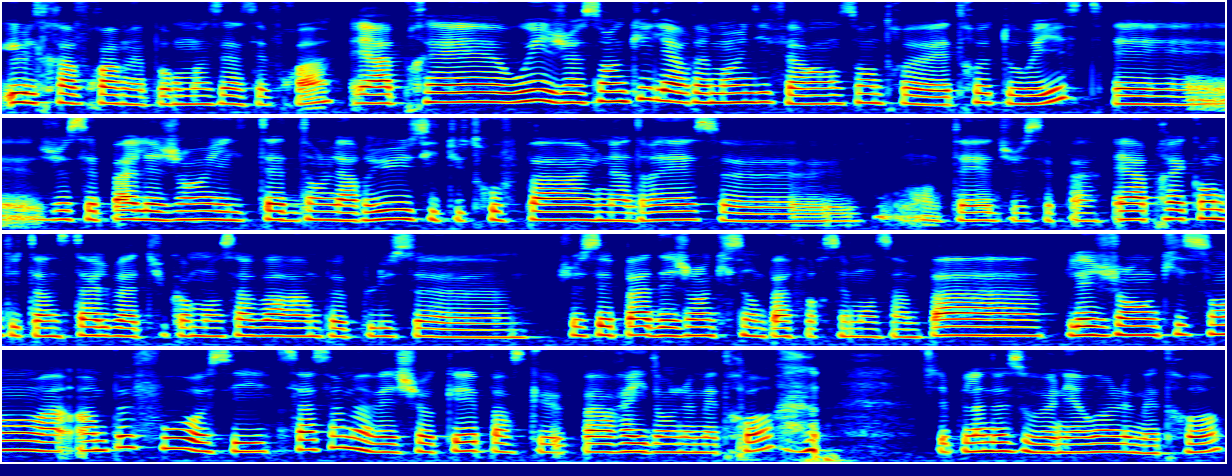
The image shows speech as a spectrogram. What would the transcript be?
ultra froid, mais pour moi c'est assez froid. Et après, oui, je sens qu'il y a vraiment une différence entre être touriste et je sais pas, les gens ils t'aident dans la rue si tu trouves pas une adresse, euh, on t'aide, je sais pas. Et après quand tu t'installes, bah tu commences à voir un peu plus, euh, je sais pas, des gens qui sont pas forcément sympas, les gens qui sont un peu fous aussi. Ça, ça m'avait choqué parce que pareil dans le métro. J'ai plein de souvenirs dans le métro.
